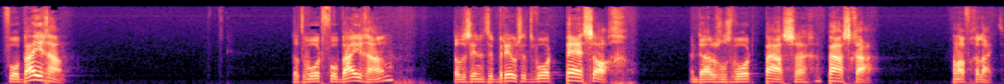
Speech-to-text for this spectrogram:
voorbij gaan. Dat woord voorbij gaan, dat is in het Hebreeuws het woord Pesach. En daar is ons woord Pascha van afgeleid.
